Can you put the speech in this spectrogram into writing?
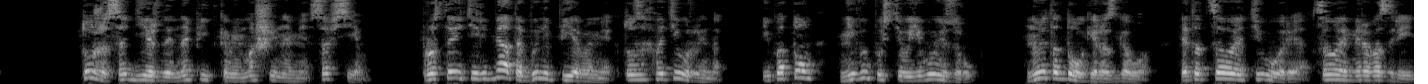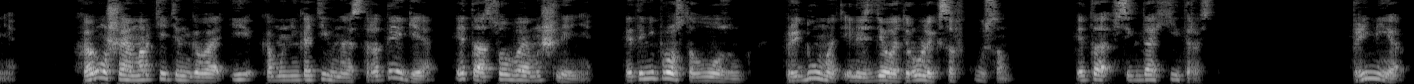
Тоже с одеждой, напитками, машинами, совсем. Просто эти ребята были первыми, кто захватил рынок и потом не выпустил его из рук. Но это долгий разговор. Это целая теория, целое мировоззрение. Хорошая маркетинговая и коммуникативная стратегия – это особое мышление. Это не просто лозунг, придумать или сделать ролик со вкусом. Это всегда хитрость. Пример:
